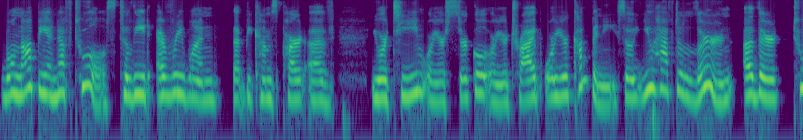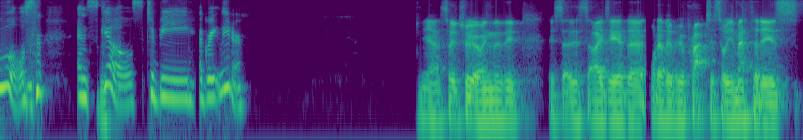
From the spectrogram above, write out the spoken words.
will not be enough tools to lead everyone that becomes part of your team or your circle or your tribe or your company. So you have to learn other tools and mm-hmm. skills to be a great leader. Yeah, so true. I mean, the, the, this this idea that whatever your practice or your method is,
